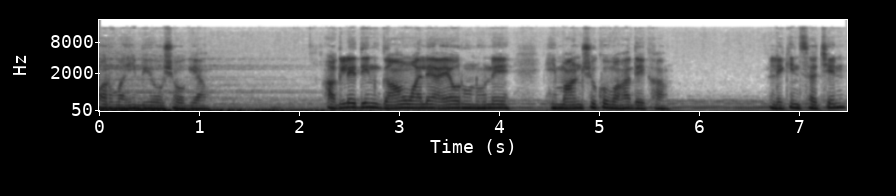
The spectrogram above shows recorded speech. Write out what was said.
और वहीं बेहोश हो गया। अगले दिन गाँव वाले आए और उन्होंने हिमांशु को वहाँ देखा। लेकिन सचिन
